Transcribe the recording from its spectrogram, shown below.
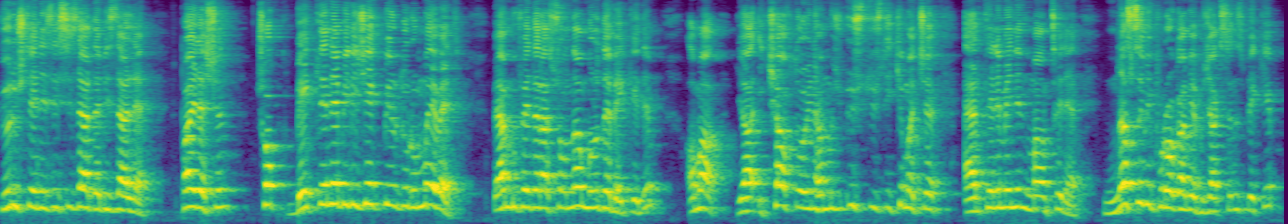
görüşlerinizi sizler de bizlerle paylaşın. Çok beklenebilecek bir durum mu? Evet. Ben bu federasyondan bunu da bekledim. Ama ya iki hafta oynanmış üst üste iki maçı ertelemenin mantığı ne? Nasıl bir program yapacaksınız peki?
